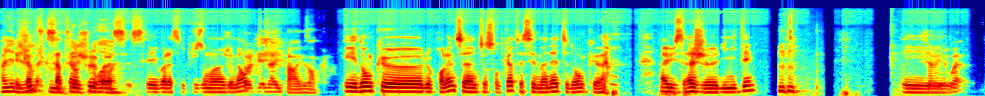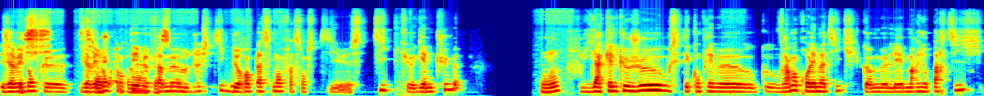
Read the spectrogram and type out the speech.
ah, il y a des jeux tu peux certains jeux, droit, voilà, ouais. c'est c'est- voilà, c'est plus ou moins gênant. GoldenEye par exemple. Et donc euh, le problème, c'est la N64 et ses manettes donc euh, à usage limité. Et J'avais ouais, donc, euh, j'avais donc tenté le fameux joystick de remplacement façon sti- stick euh, GameCube. Mhm. Il y a quelques jeux où c'était euh, vraiment problématique, comme les Mario Party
